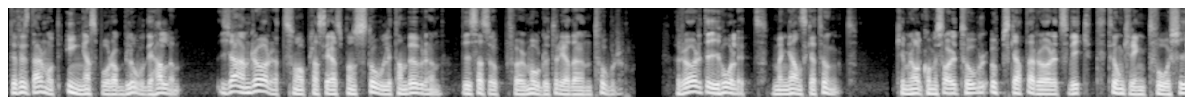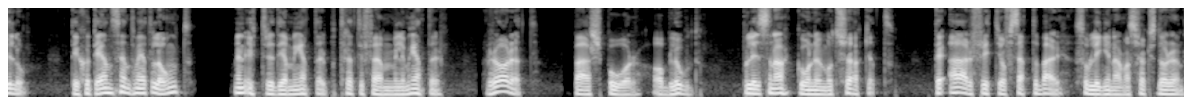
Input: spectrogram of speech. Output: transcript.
Det finns däremot inga spår av blod i hallen. Järnröret som har placerats på en stol i tamburen visas upp för mordutredaren Tor. Röret är ihåligt, men ganska tungt. Kriminalkommissarie Tor uppskattar rörets vikt till omkring 2 kilo. Det är 71 cm långt med en yttre diameter på 35 mm. Röret bär spår av blod. Poliserna går nu mot köket. Det är Fritjof Zetterberg som ligger närmast köksdörren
